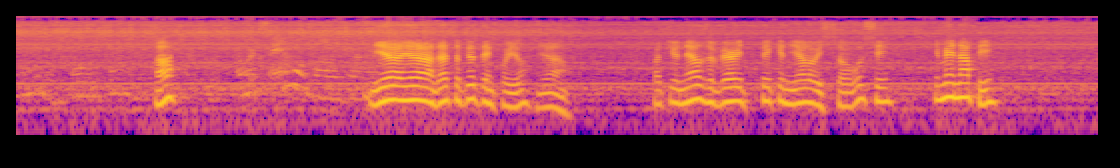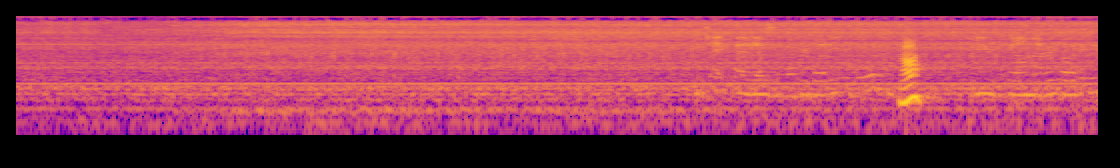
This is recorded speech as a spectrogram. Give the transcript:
sandals all the time. Huh? Over sandals all the time. Yeah, yeah, that's a good thing for you. Yeah. But your nails are very thick and yellowish, so we'll see. It may not be. You take photos of everybody you do? Huh? Do you film everybody you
